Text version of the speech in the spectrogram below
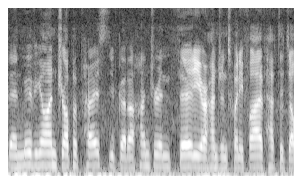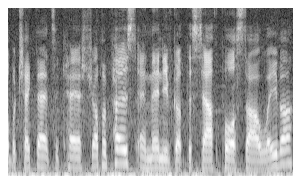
Then moving on, dropper post, you've got 130 or 125, have to double check that, it's a KS dropper post, and then you've got the Southpaw style lever.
